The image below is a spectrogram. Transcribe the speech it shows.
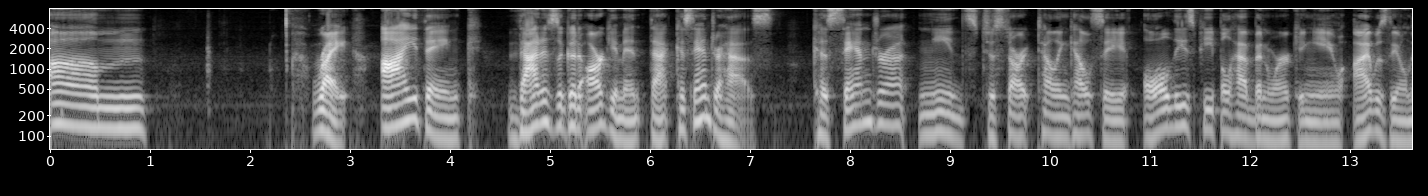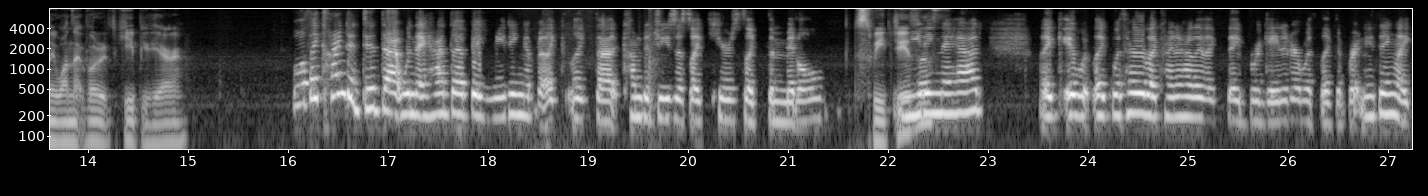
Um. Right. I think that is a good argument that Cassandra has. Cassandra needs to start telling Kelsey, all these people have been working you. I was the only one that voted to keep you here. Well, they kind of did that when they had that big meeting of like like that come to Jesus. Like here's like the middle Sweet Jesus. meeting they had. Like it would like with her like kind of how they like they brigaded her with like the Brittany thing. Like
